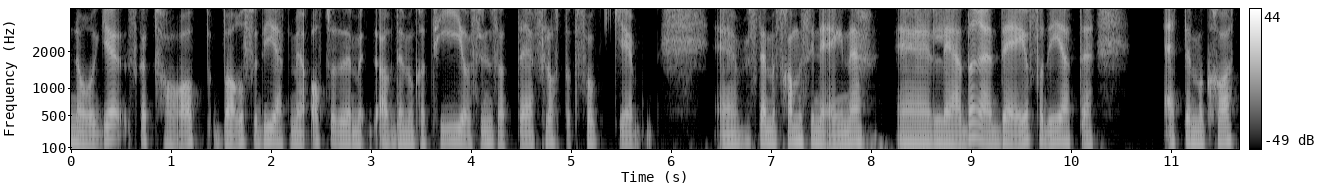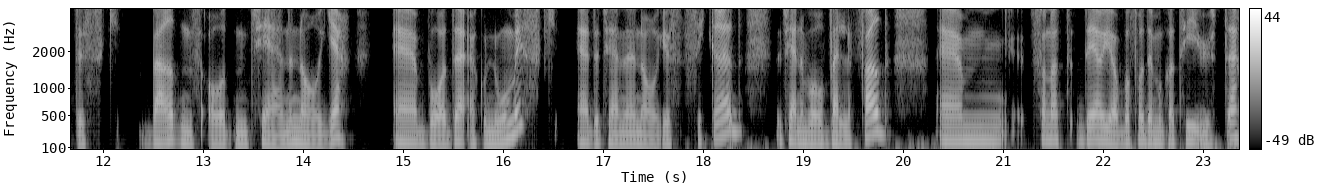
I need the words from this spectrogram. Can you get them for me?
Norge skal ta opp bare fordi at vi er opptatt av demokrati og syns at det er flott at folk eh, eh stemmer fram sine egne eh, ledere. Det er jo fordi at et demokratisk verdensorden tjener Norge. Både økonomisk, eh, det tjener Norges sikkerhet, det tjener vår velferd. Sånn at det å jobbe for demokrati ute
